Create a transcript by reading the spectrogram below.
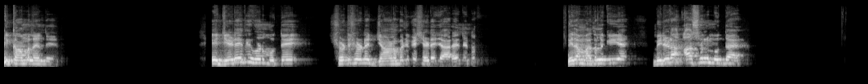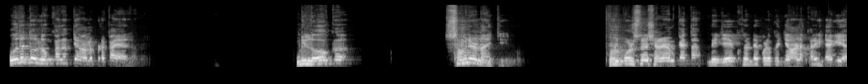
ਇਹ ਕੰਮ ਲੈਂਦੇ ਆ। ਇਹ ਜਿਹੜੇ ਵੀ ਹੁਣ ਮੁੱਦੇ ਛੋਟੇ ਛੋਟੇ ਜਾਣਬੁੱਝ ਕੇ ਛੇੜੇ ਜਾ ਰਹੇ ਨੇ ਨਾ, ਇਹਦਾ ਮਤਲਬ ਕੀ ਹੈ ਵੀ ਜਿਹੜਾ ਅਸਲ ਮੁੱਦਾ ਹੈ, ਉਹਦੇ ਤੋਂ ਲੋਕਾਂ ਦਾ ਧਿਆਨ ਭਟਕਾਇਆ ਜਾਵੇ। ਵੀ ਲੋਕ ਸਮਝਣ ਨਾ ਇਹ ਚੀਜ਼ ਨੂੰ। ਹੁਣ ਪੁਲਿਸ ਨੇ ਸ਼ਰਮ ਕਹਿਤਾ ਵੀ ਜੇ ਤੁਹਾਡੇ ਕੋਲ ਕੋਈ ਜਾਣਕਾਰੀ ਹੈਗੀ ਆ,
